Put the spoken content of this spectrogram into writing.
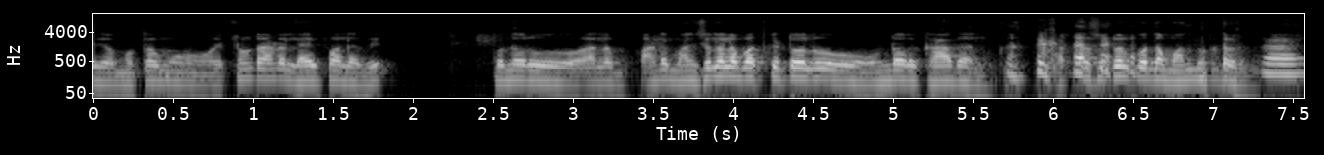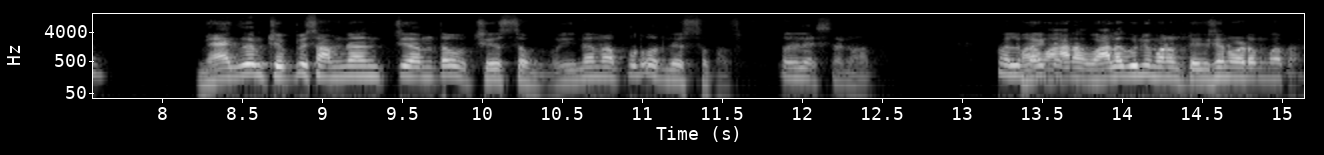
ఇక మొత్తము ఎట్లుంటారంటే లైఫ్ వాళ్ళది. కొందరు వాళ్ళ అంటే మనుషులలో బతికేటోళ్ళు ఉండరు కాదాలు. అట్లా చుట్టూ కొంతమంది ఉంటారు. మ్యాక్సిమం చెప్పి అంతా చేస్తాం. వినప్పుడు వదిలేస్తాం అసలు. వదిలేస్తారు. వాళ్ళు బయట గురించి మనం టెన్షన్ పడం కదా.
